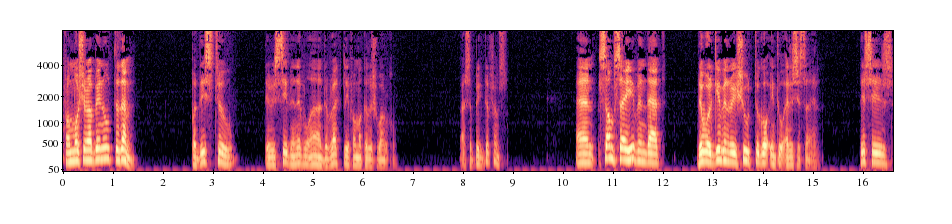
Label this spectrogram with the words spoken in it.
from Moshe Rabbeinu to them. But these two they received the nevuah directly from HaKadosh Baruch Hu. That's a big difference. And some say even that they were given reshut to go into Eretz Israel. This is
